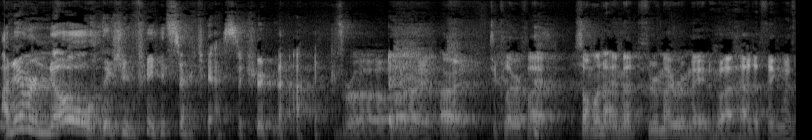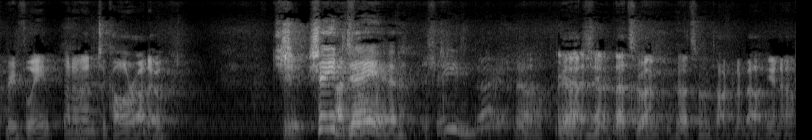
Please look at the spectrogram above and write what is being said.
I never know if you're being sarcastic or not. Bro, all right, all right. To clarify, someone I met through my roommate who I had a thing with briefly that I went to Colorado. She, She that's dead. She's dead. No, Yeah, yeah, she, that's who I'm. That's who I'm talking about. You know,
